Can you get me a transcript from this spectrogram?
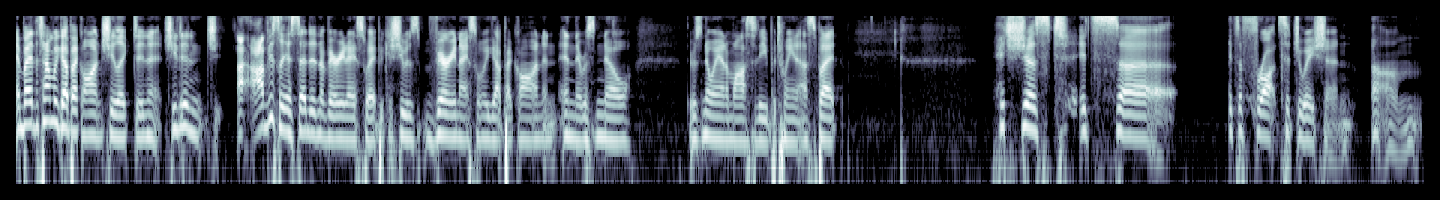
And by the time we got back on, she like didn't, she didn't, she, obviously I said it in a very nice way because she was very nice when we got back on and, and there was no, there was no animosity between us. But it's just, it's, uh, it's a fraught situation. Um,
